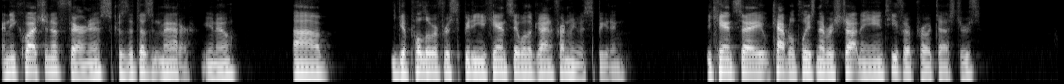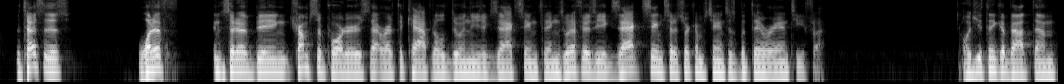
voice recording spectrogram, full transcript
any question of fairness because it doesn't matter. You know, uh, you get pulled over for speeding. You can't say, "Well, the guy in front of me was speeding." You can't say Capitol Police never shot any Antifa protesters. The test is, what if instead of being Trump supporters that were at the Capitol doing these exact same things, what if there's the exact same set of circumstances, but they were Antifa? What do you think about them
